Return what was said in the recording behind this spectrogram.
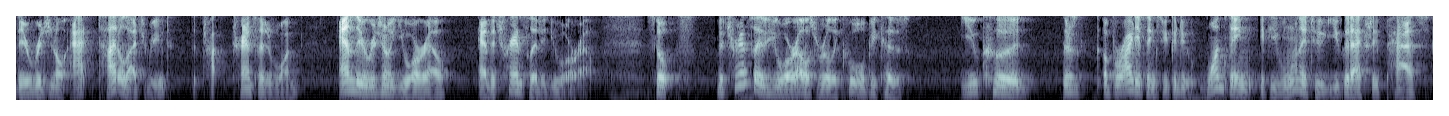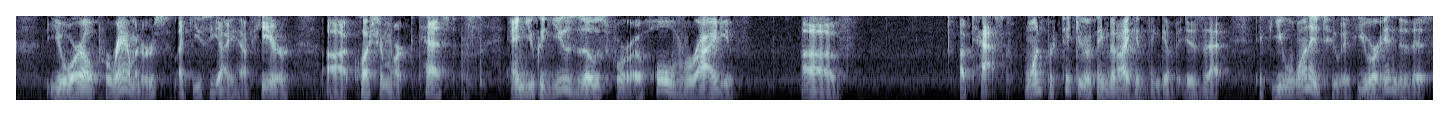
the original at title attribute, the tra translated one, and the original URL and the translated URL. So the translated URL is really cool because you could, there's a variety of things you could do. One thing, if you wanted to, you could actually pass URL parameters, like you see I have here, uh, question mark test, and you could use those for a whole variety of, of, of tasks. One particular thing that I can think of is that if you wanted to, if you were into this,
